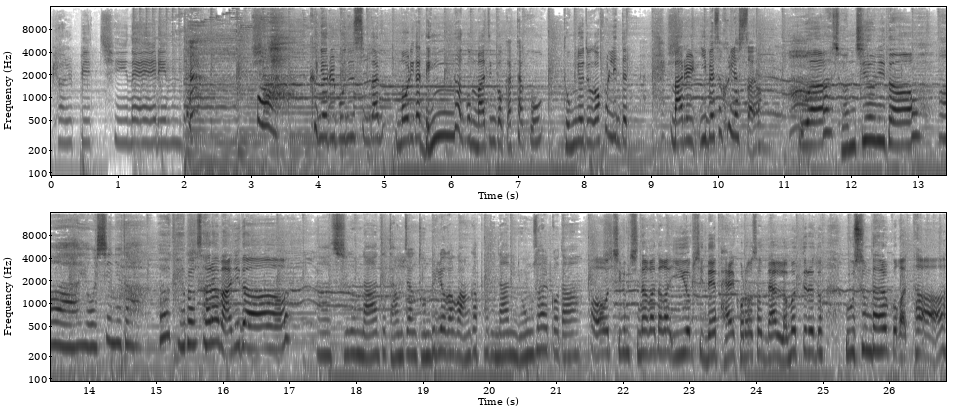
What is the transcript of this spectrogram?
별빛이 내린다. 그녀를 보는 순간 머리가 냉하고 맞은 것 같았고 동료들과 홀린 듯 말을 입에서 흘렸어요. 우와, 전지현이다. 아 여신이다. 아, 대박, 사람 아니다. 아 지금 나한테 당장 돈 빌려가고 안 갚아도 난 용서할 거다. 어, 지금 지나가다가 이유 없이 내 발 걸어서 날 넘어뜨려도 웃음 나올 것 같아.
